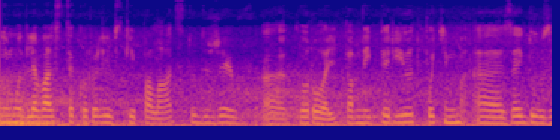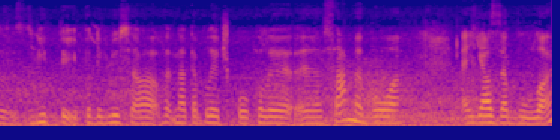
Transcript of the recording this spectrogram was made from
зніму для вас це королівський палац. Тут жив е, король певний період. Потім е, зайду звідти і подивлюся на табличку, коли е, саме, бо я забула.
